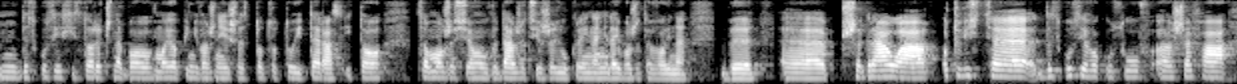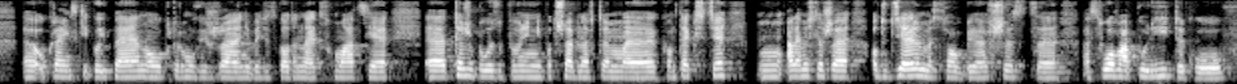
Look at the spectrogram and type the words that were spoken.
mm, dyskusje historyczne, bo w mojej opinii ważniejsze jest to, co tu i teraz i to, co może się wydarzyć, jeżeli Ukraina, nie daj Boże, tę wojnę by e, przegrała. Oczywiście dyskusje wokół słów e, szefa ukraińskiego IPN-u, który mówi, że nie będzie zgody na ekshumację, też były zupełnie niepotrzebne w tym kontekście, mm, ale myślę, że oddzielmy sobie wszyscy słowa polityków,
